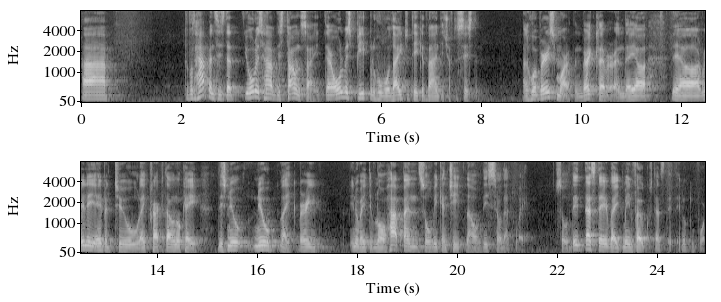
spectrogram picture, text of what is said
Uh, but what happens is that you always have this downside. There are always people who would like to take advantage of the system and who are very smart and very clever and they are, they are really able to like crack down, okay, this new, new like very innovative law happened, so we can cheat now this or that way. So they, that's their like main focus. That's what they're looking for.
